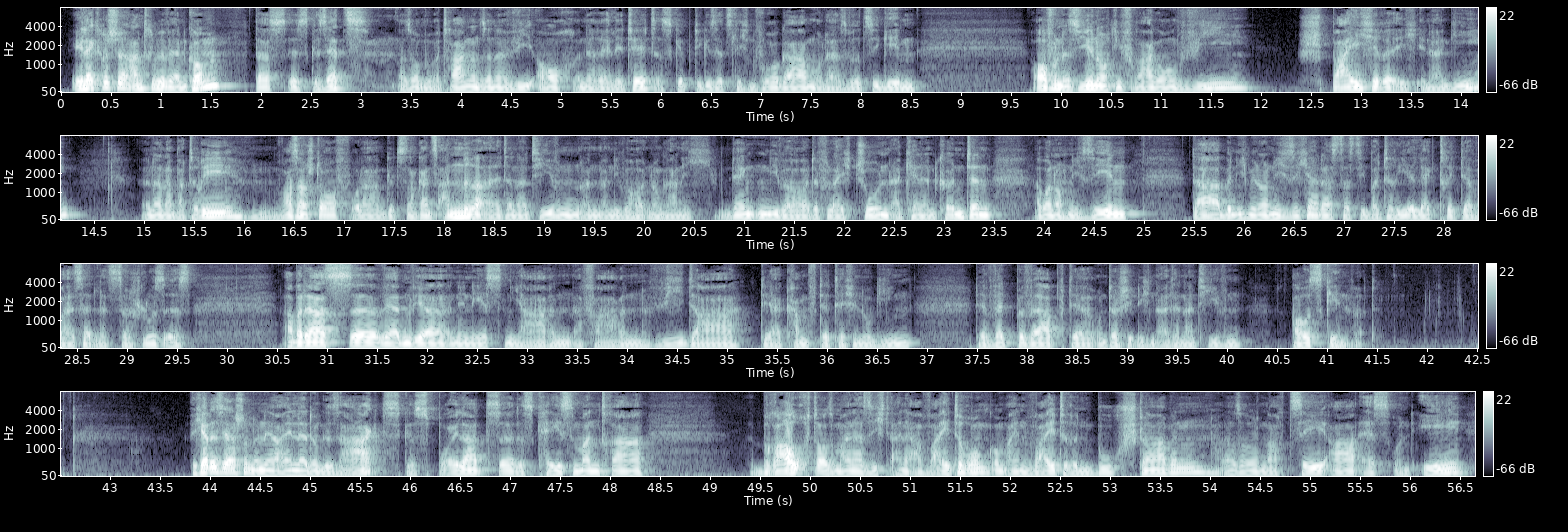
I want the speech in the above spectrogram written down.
Elektrische Antriebe werden kommen. Das ist Gesetz. Also im übertragenen Sinne wie auch in der Realität. Es gibt die gesetzlichen Vorgaben oder es wird sie geben. Offen ist hier noch die Frage, wie speichere ich Energie? In einer Batterie, Wasserstoff oder gibt es noch ganz andere Alternativen, an, an die wir heute noch gar nicht denken, die wir heute vielleicht schon erkennen könnten, aber noch nicht sehen. Da bin ich mir noch nicht sicher, dass das die Batterieelektrik der Weisheit letzter Schluss ist. Aber das äh, werden wir in den nächsten Jahren erfahren, wie da der Kampf der Technologien, der Wettbewerb der unterschiedlichen Alternativen ausgehen wird. Ich hatte es ja schon in der Einleitung gesagt, gespoilert, äh, das Case-Mantra braucht aus meiner Sicht eine Erweiterung um einen weiteren Buchstaben, also nach C, A, S und E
